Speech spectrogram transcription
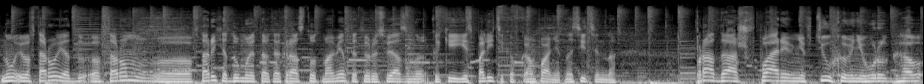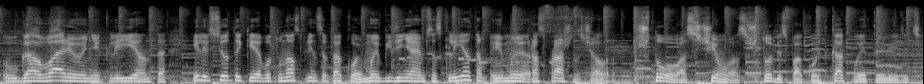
Ну и во, второй, я во втором, э, во-вторых, я думаю, это как раз тот момент, который связан, какие есть политика в компании относительно продаж, впаривания, втюхивания, уговаривания клиента? Или все-таки вот у нас принцип такой, мы объединяемся с клиентом и мы расспрашиваем сначала, что у вас, с чем у вас, что беспокоит, как вы это видите?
